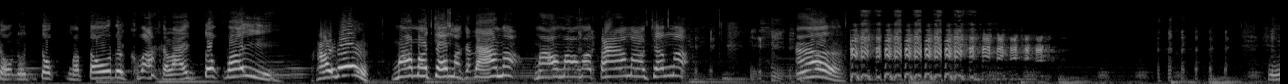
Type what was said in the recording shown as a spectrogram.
ចូលដូចទុកម៉ូតូដូចខ្វះកន្លែងទុកបីហើយទេមកមកចំមកកដាលមកមកមកមកតាមកអញ្ចឹងមកអើហឹ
